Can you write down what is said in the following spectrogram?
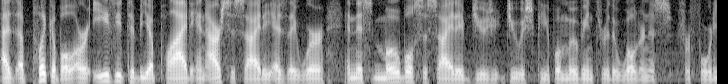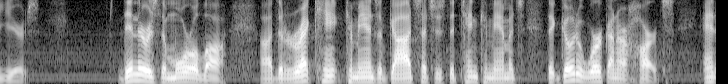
as applicable or easy to be applied in our society as they were in this mobile society of Jew- Jewish people moving through the wilderness for 40 years. Then there is the moral law. Uh, the direct commands of God, such as the Ten Commandments, that go to work on our hearts. And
